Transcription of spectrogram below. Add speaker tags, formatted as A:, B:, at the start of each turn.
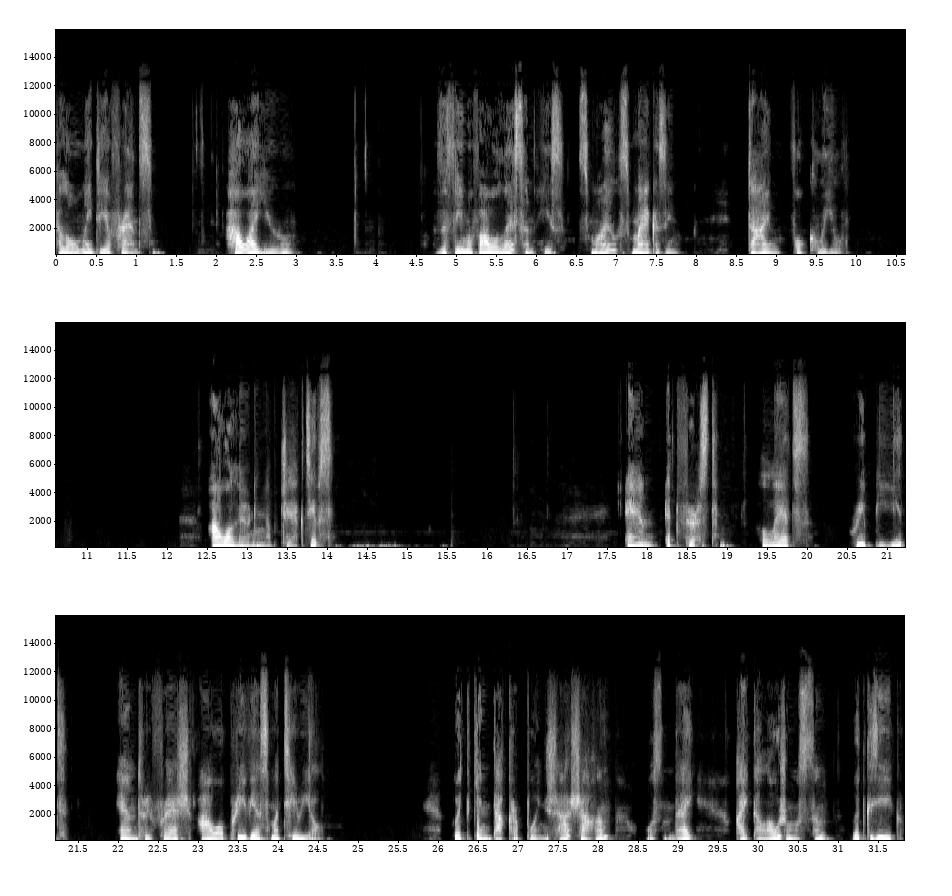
A: Hello, my dear friends. How are you? The theme of our lesson is Smiles Magazine Time for CLIL. Our learning objectives. And at first, let's repeat and refresh our previous material. өткен тақырып бойынша шағын осындай қайталау жұмысын өткізейік.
